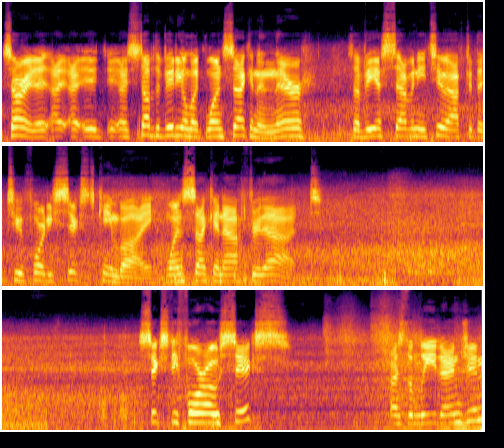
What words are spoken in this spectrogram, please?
Sorry, I, I, I, stopped the video like one second and there a VIA72 after the 246 came by. One second after that. 6406 as the lead engine.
